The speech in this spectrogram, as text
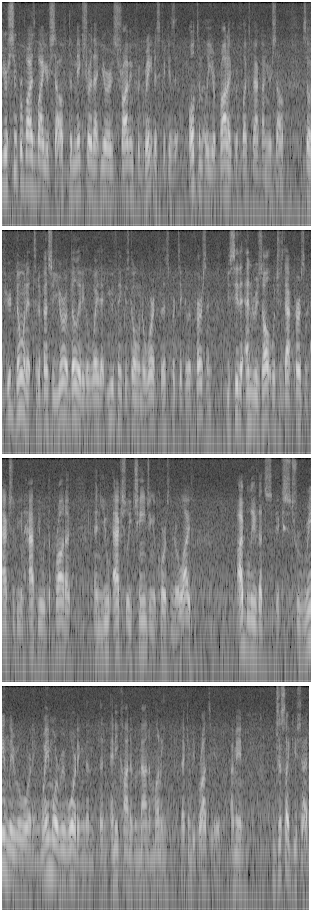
you're supervised by yourself to make sure that you're striving for greatness because ultimately your product reflects back on yourself. So if you're doing it to the best of your ability, the way that you think is going to work for this particular person, you see the end result, which is that person actually being happy with the product and you actually changing a course in their life. I believe that's extremely rewarding, way more rewarding than, than any kind of amount of money that can be brought to you. I mean, just like you said,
